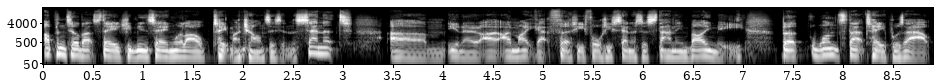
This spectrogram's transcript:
up until that stage, he'd been saying, well, I'll take my chances in the Senate. Um, you know, I, I might get 30, 40 senators standing by me. But once that tape was out,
